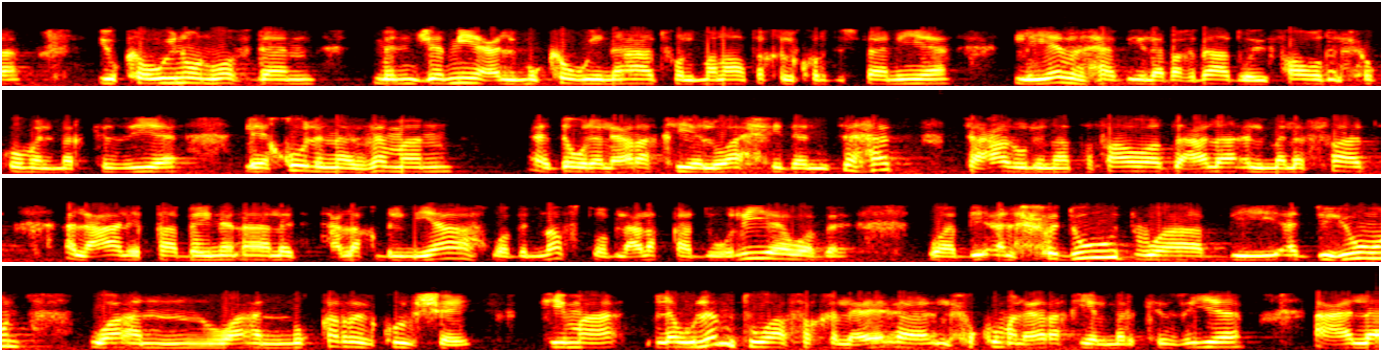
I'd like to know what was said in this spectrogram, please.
يكونون وفدا من جميع المكونات والمناطق الكردستانية ليذهب إلى بغداد ويفاوض الحكومة المركزية ليقول أن زمن الدولة العراقية الواحدة انتهت. تعالوا لنتفاوض على الملفات العالقة بيننا التي تتعلق بالمياه وبالنفط وبالعلاقة الدولية وبالحدود وبالديون وأن, وأن نقرر كل شيء. فيما لو لم توافق الحكومة العراقية المركزية على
